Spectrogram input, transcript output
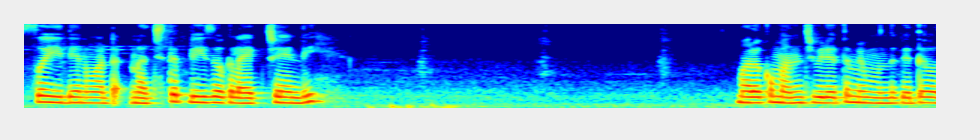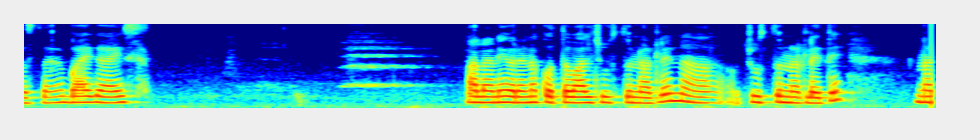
సో ఇది అనమాట నచ్చితే ప్లీజ్ ఒక లైక్ చేయండి. మరొక మంచి వీడియోతో మేము ముందుకైతే వస్తాను. Bye guys. అలానే ఎవరైనా కొత్త వాళ్ళు చూస్తున్నట్లే నా చూస్తున్నట్లయితే నా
